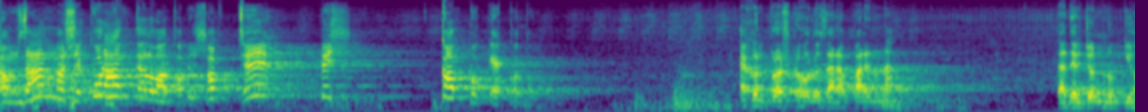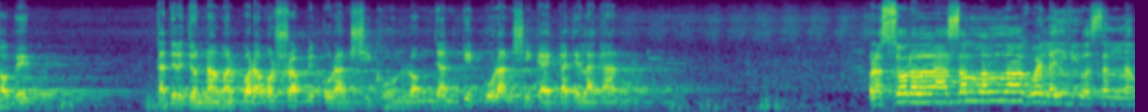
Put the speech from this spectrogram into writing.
রমজান মাসে কোরআন তেলাওয়াত হবে সবচেয়ে বেশি, কমপক্ষে এক কত এখন প্রশ্ন হলো, যারা পারেন না, তাদের জন্য কি হবে? তাদের জন্য আমার পরামর্শ, আপনি কোরআন শিখুন, রমজানকে কোরআন শিখায় কাজে লাগান। আলাইহি ওয়াসাল্লাম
